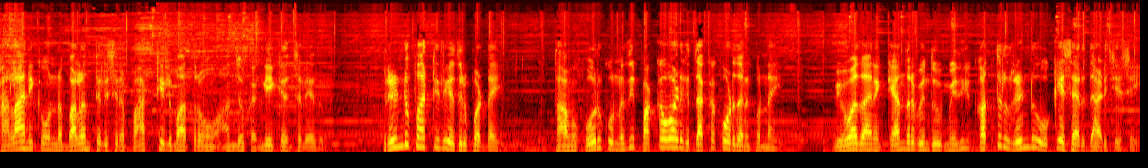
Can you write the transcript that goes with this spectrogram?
కళానికి ఉన్న బలం తెలిసిన పార్టీలు మాత్రం అందుకు అంగీకరించలేదు. రెండు పార్టీలు ఎదురుపడ్డాయి. తాము కోరుకున్నది పక్కవాడికి దక్కకూడదనుకున్నాయి. వివాదానికి కేంద్ర బిందువు మీదకి కత్తులు రెండు ఒకేసారి దాడి చేశాయి.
